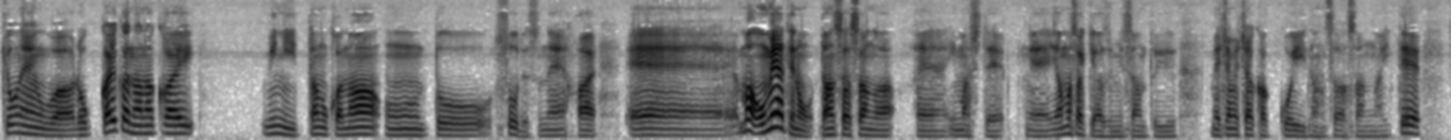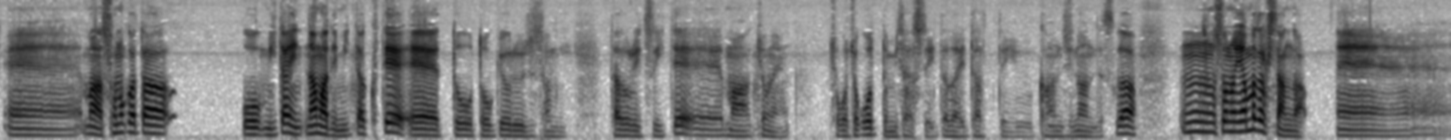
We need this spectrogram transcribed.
去年は6回か7回見に行ったのかな、うんとそうですね、はい。えーまあ、お目当てのダンサーさんが、えー、いまして、えー、山崎あずみさんというめちゃめちゃかっこいいダンサーさんがいて、えーまあ、その方を見たい生で見たくて、えーと東京ルージュさんにたどり着いて、えー、まあ、去年ちょこちょこっと見させていただいたっていう感じなんですが、うんその山崎さんが、え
